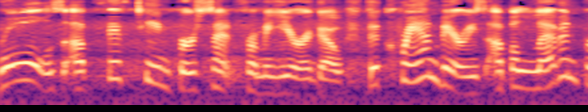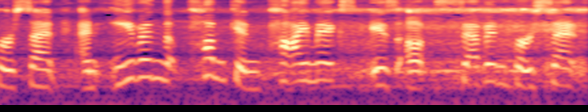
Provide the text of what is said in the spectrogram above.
rolls up 15% from a year ago. The cranberries up 11%, and even the pumpkin pie mix is up 7%.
